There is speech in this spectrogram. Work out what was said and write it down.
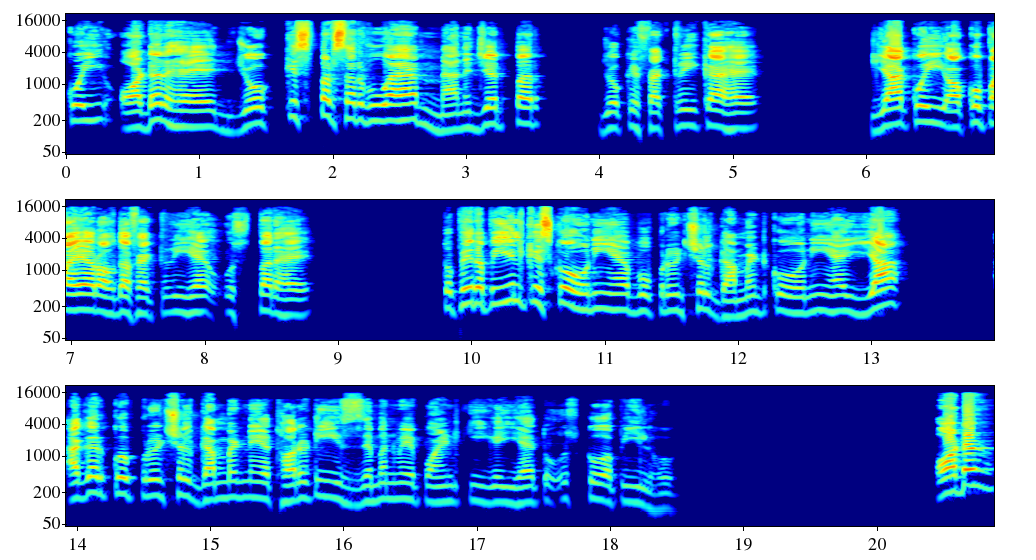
कोई ऑर्डर है जो किस पर सर्व हुआ है, मैनेजर पर, जो कि फैक्ट्री का है, या कोई ऑक्यूपायर ऑफ़ द फैक्ट्री है, उस पर है तो फिर अपील किसको होनी है? वो प्रोविंशियल गवर्नमेंट को होनी है, या अगर कोई प्रोविंशियल गवर्नमेंट ने अथॉरिटी इस जिमन में अपॉइंट की गई है तो उसको अपील होगी। ऑर्डर,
